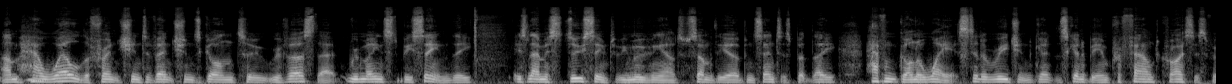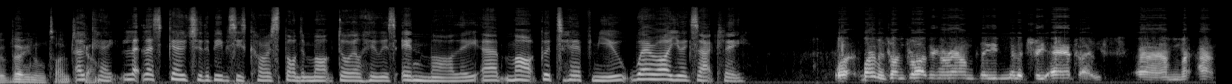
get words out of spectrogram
Um, how hmm. well the French intervention's gone to reverse that remains to be seen. The Islamists do seem to be moving out of some of the urban centres, but they haven't gone away. It's still a region that's going to be in profound crisis for a very long time to okay, come. Okay, Let, us go to the BBC's correspondent Mark Doyle, who is in Mali. Uh, Mark, good to hear from you. Where are you exactly? Well, at the moment I'm driving around the military airbase um, at,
